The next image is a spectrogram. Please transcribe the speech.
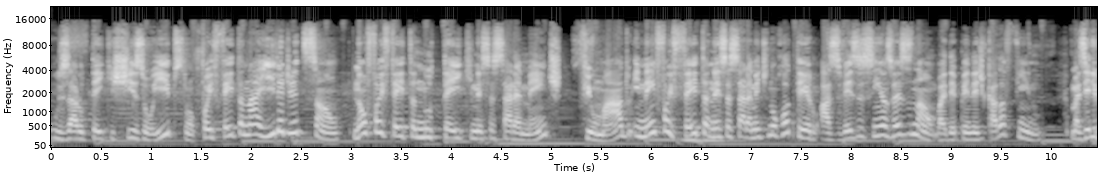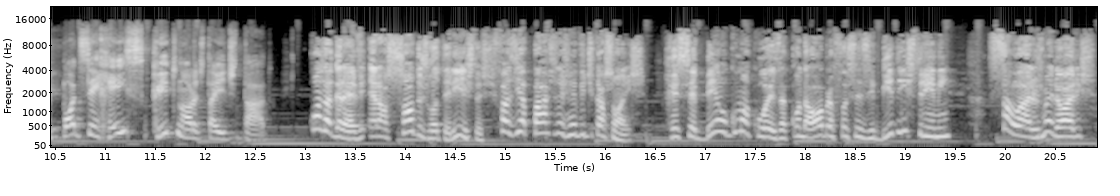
usar o take X ou Y foi feita na ilha de edição. Não foi feita no take necessariamente, filmado, e nem foi feita necessariamente no roteiro. Às vezes sim, às vezes não. Vai depender de cada filme. Mas ele pode ser reescrito na hora de estar tá editado. Quando a greve era só dos roteiristas, fazia parte das reivindicações. Receber alguma coisa quando a obra fosse exibida em streaming, salários melhores,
